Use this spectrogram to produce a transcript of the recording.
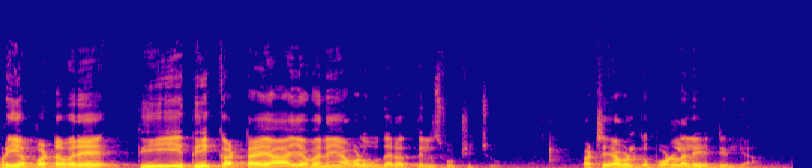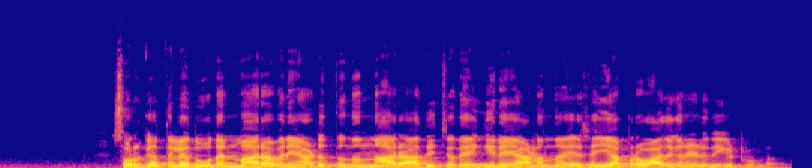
പ്രിയപ്പെട്ടവരെ തീ തീക്കട്ടയായവനെ അവൾ ഉദരത്തിൽ സൂക്ഷിച്ചു. പക്ഷേ അവൾക്ക് പൊള്ളലേറ്റില്ല. സ്വർഗത്തിലെ ദൂതന്മാരവനെ അടുത്തു നിന്ന് ആരാധിച്ചത് എങ്ങനെയാണെന്ന് യശയ്യ പ്രവാചകൻ എഴുതിയിട്ടുണ്ട്.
